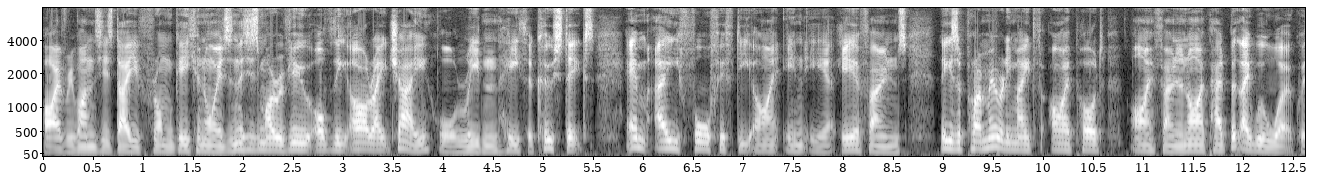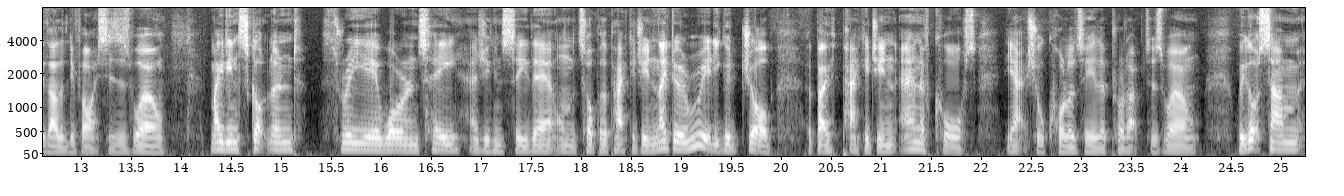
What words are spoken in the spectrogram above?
Hi everyone, this is Dave from Geekanoids and this is my review of the RHA, or Reid Heath Acoustics, MA450i in-ear earphones. These are primarily made for iPod, iPhone and iPad, but they will work with other devices as well. Made in Scotland, three year warranty as you can see there on the top of the packaging. They do a really good job of both packaging and of course the actual quality of the product as well. We've got some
